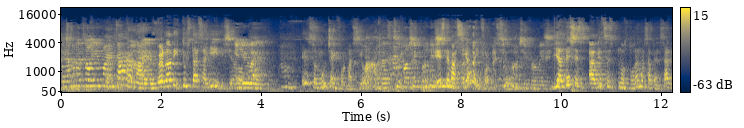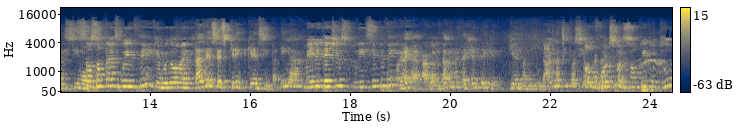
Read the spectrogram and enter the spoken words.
but I'm tell you my entire life. ¿verdad? Y tú estás allí And diciendo, you're like, eso es mucha información, information. es demasiada información. Y a veces, a veces nos podemos a pensar y So decimos, sometimes we think and we go like, tal vez es, quieren, quieren simpatía. maybe they just need sympathy. Lamentablemente hay gente que quiere manipular la situación. some people do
